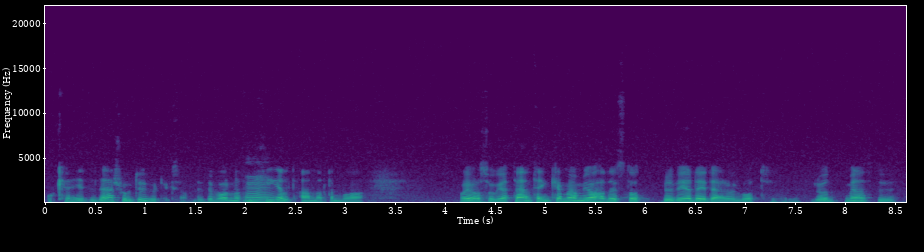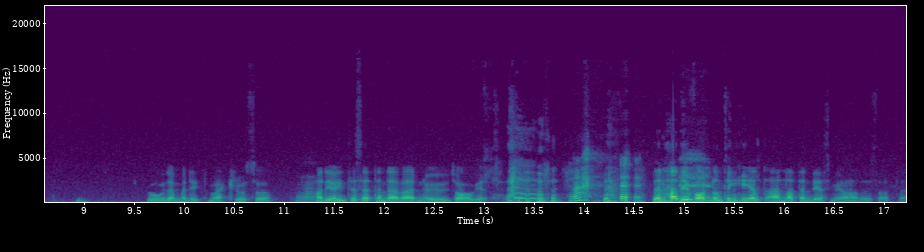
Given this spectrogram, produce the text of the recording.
okej, okay, det där såg du liksom. Det, det var något mm. helt annat än vad vad jag såg. Jag kan tänka mig om jag hade stått bredvid dig där och gått runt medan du låg där med ditt makro så mm. hade jag inte sett den där världen överhuvudtaget. den hade ju varit någonting helt annat än det som jag hade. Så att, uh.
